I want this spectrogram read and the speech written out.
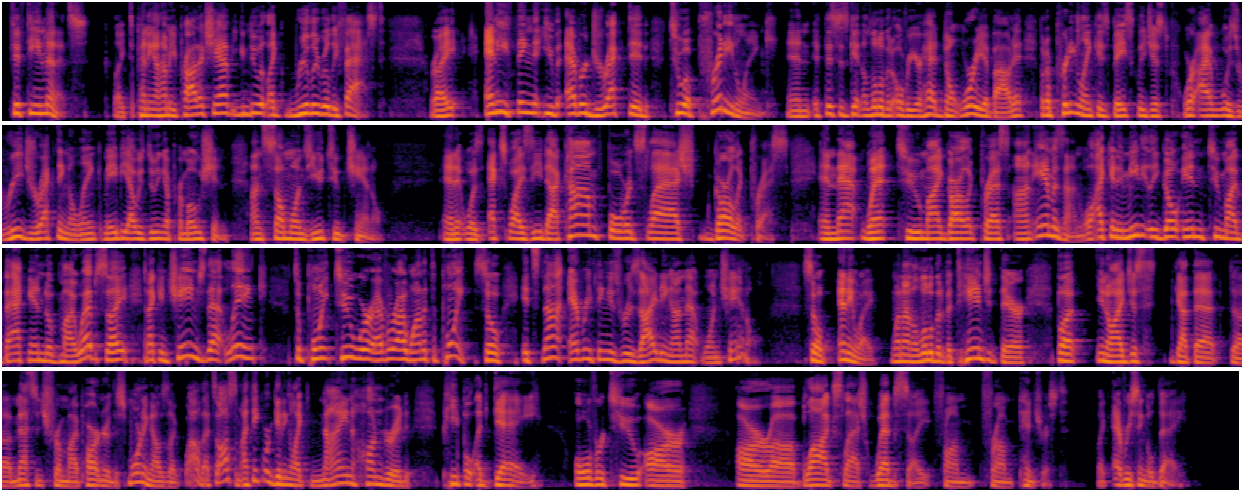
15 minutes. Like depending on how many products you have, you can do it like really, really fast right? Anything that you've ever directed to a pretty link. And if this is getting a little bit over your head, don't worry about it. But a pretty link is basically just where I was redirecting a link. Maybe I was doing a promotion on someone's YouTube channel. And it was xyz.com forward slash garlic press. And that went to my garlic press on Amazon. Well, I can immediately go into my back end of my website and I can change that link to point to wherever I want it to point. So it's not everything is residing on that one channel. So anyway, went on a little bit of a tangent there, but you know, I just got that uh, message from my partner this morning. I was like, wow, that's awesome. I think we're getting like 900 people a day over to our our uh, blog slash website from from Pinterest, like every single day.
